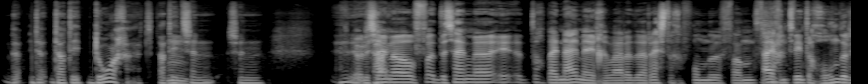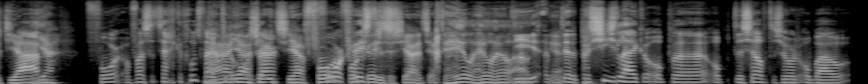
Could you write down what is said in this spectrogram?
dat, dat- dat dit doorgaat. Dat dit Hmm. zijn, zijn Jo, er zijn, al, er zijn eh, eh, toch bij Nijmegen waren de resten gevonden van 2500 jaar ja, voor, of was het, zeg ik het goed? ja, ja, 2500 jaar zoiets, ja, voor, voor voor Christus. Christus. Ja, het is echt heel, heel, heel die oud. Ja. eh, precies lijken op, eh, op dezelfde soort opbouw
